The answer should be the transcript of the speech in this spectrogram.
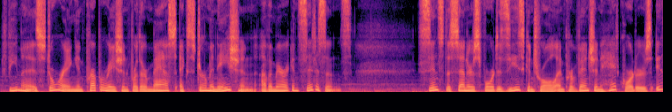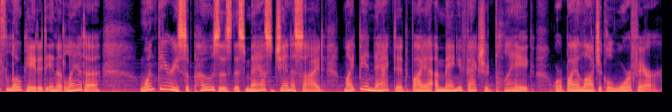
FEMA is storing in preparation for their mass extermination of American citizens. Since the Centers for Disease Control and Prevention headquarters is located in Atlanta, one theory supposes this mass genocide might be enacted via a manufactured plague or biological warfare.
